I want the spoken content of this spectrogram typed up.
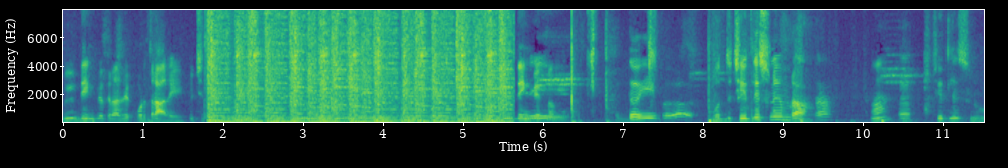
బీఫ్ దెంగిపోయి రాదే కొడతారా రే పిచ్చి దెంగిపోయి నాకు వద్దు ఇప్పుడు వద్దు చేతులు ఇస్తున్నాం రా? ఆ? ఆ? ఆ, చేతులు ఇస్తున్నావు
